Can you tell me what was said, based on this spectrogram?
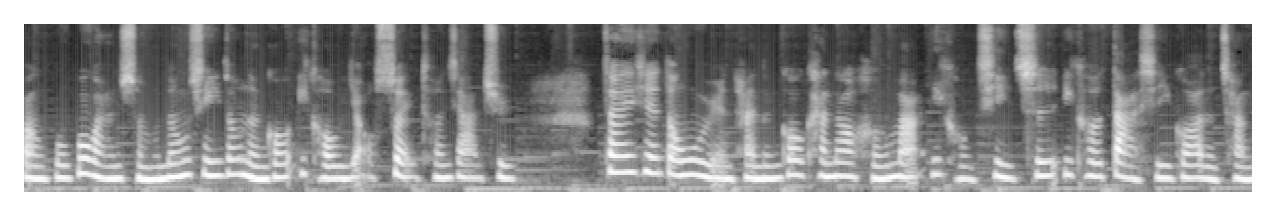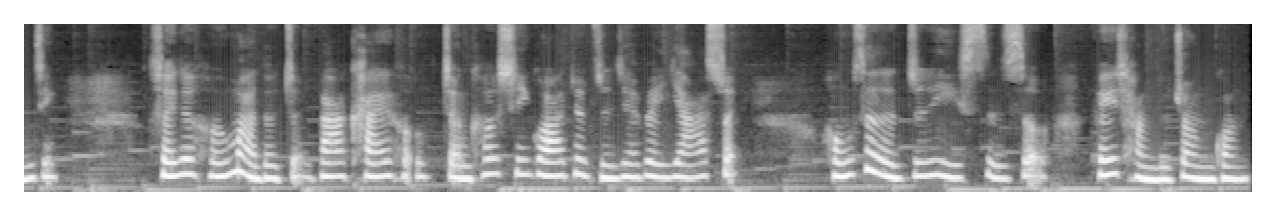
仿佛不管什么东西都能够一口咬碎吞下去。在一些动物园还能够看到河马一口气吃一颗大西瓜的场景。随着河马的嘴巴开合，整颗西瓜就直接被压碎。红色的汁液四射，非常的壮观。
